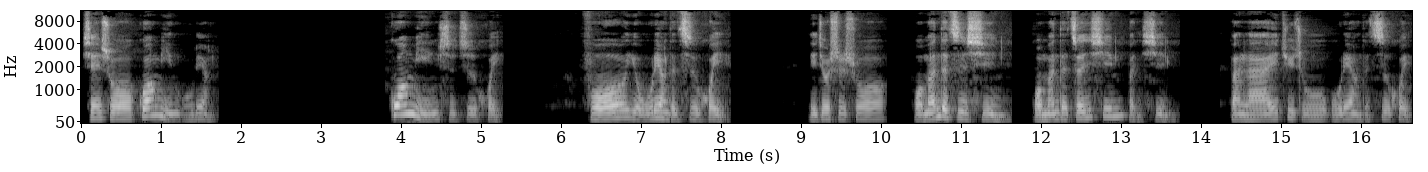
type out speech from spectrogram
先说光明无量，光明是智慧。佛有无量的智慧，也就是说，我们的自信、我们的真心本性，本来具足无量的智慧。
